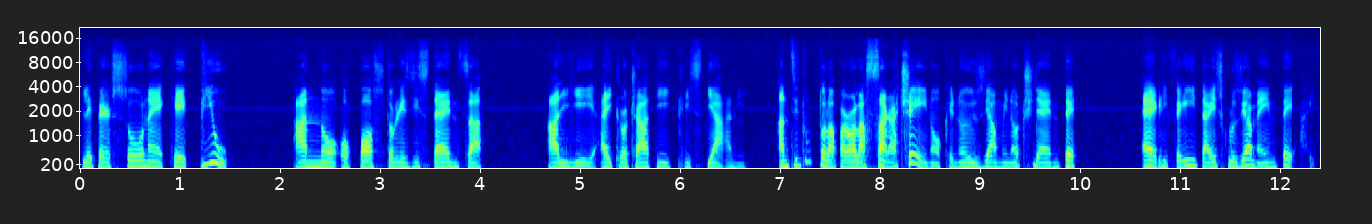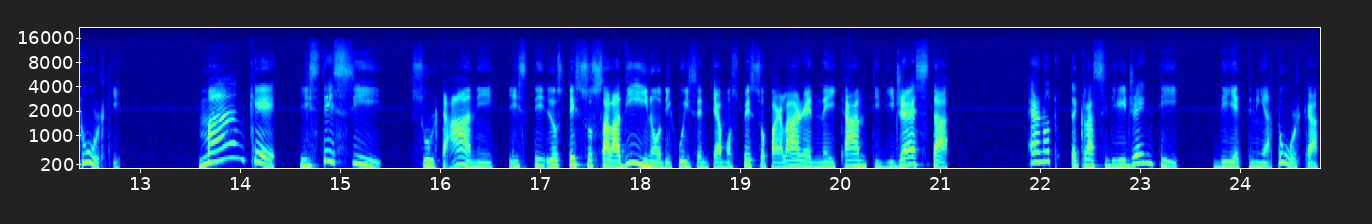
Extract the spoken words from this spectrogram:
le persone che più hanno opposto resistenza agli, ai crociati cristiani. Anzitutto la parola saraceno che noi usiamo in Occidente è riferita esclusivamente ai turchi, ma anche gli stessi sultani, st- lo stesso Saladino di cui sentiamo spesso parlare nei canti di gesta, erano tutte classi dirigenti di etnia turca.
